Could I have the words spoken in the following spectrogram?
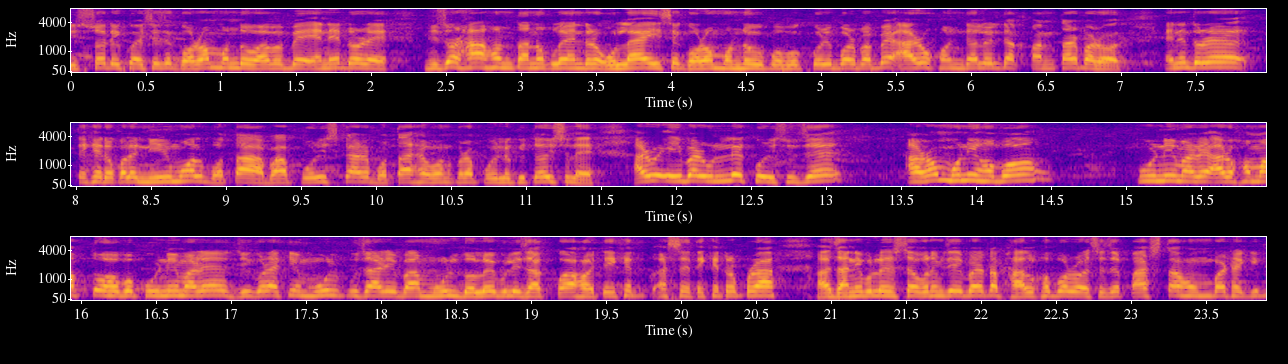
দৃশ্য দেখুৱাইছে যে গৰম বন্ধ হোৱাৰ বাবে এনেদৰে নিজৰ সা সন্তানক লৈ এনেদৰে ওলাই আহিছে গৰম বন্ধ উপভোগ কৰিবৰ বাবে আৰু সন্ধ্যা ললিতা কান্তাৰ পাৰত এনেদৰে তেখেতসকলে নিৰ্মল বতাহ বা পৰিষ্কাৰ বতাহ সেৱন কৰা পৰিলক্ষিত হৈছিলে। আৰু এইবাৰ উল্লেখ কৰিছোঁ যে আৰম্ভণি হ'ব পূৰ্ণিমাৰে আৰু সমাপ্ত হ'ব। পূৰ্ণিমাৰে যিগৰাকী মূল পূজাৰী বা মূল দলৈ বুলি যাক কোৱা হয় তেখেত আছে। তেখেতৰ পৰা জানিবলৈ চেষ্টা কৰিম যে এইবাৰ এটা ভাল খবৰো আছে যে পাঁচটা সোমবাৰ থাকিব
